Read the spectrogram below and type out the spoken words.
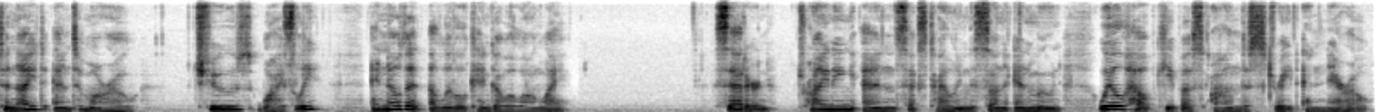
Tonight and tomorrow, choose wisely and know that a little can go a long way. Saturn, trining and sextiling the sun and moon, will help keep us on the straight and narrow.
